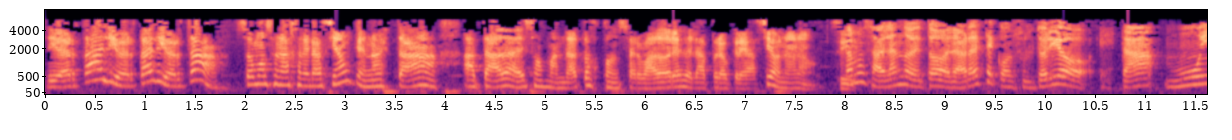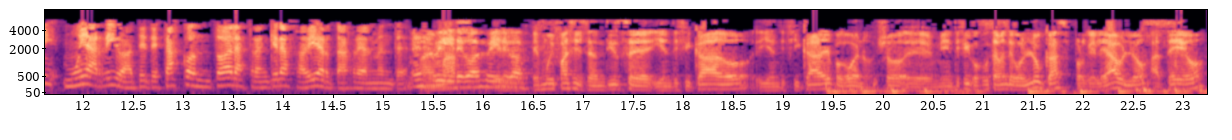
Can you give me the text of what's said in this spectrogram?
libertad, libertad, libertad. Somos una generación que no está atada a esos mandatos conservadores de la procreación, ¿o no? Sí. Estamos hablando de todo. La verdad, este consultorio está muy, muy arriba. Te, te estás con todas las tranqueras abiertas realmente. Es Además, Virgo, es Virgo. Eh, es muy fácil sentirse identificado, identificada, porque bueno, yo eh, me identifico justamente con Lucas, porque le hablo a Teo,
